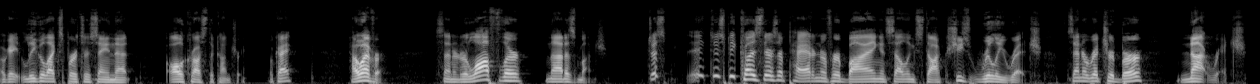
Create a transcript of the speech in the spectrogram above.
Okay, legal experts are saying that all across the country. Okay, however, Senator Loeffler, not as much. Just eh, just because there's a pattern of her buying and selling stock, she's really rich. Senator Richard Burr, not rich.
